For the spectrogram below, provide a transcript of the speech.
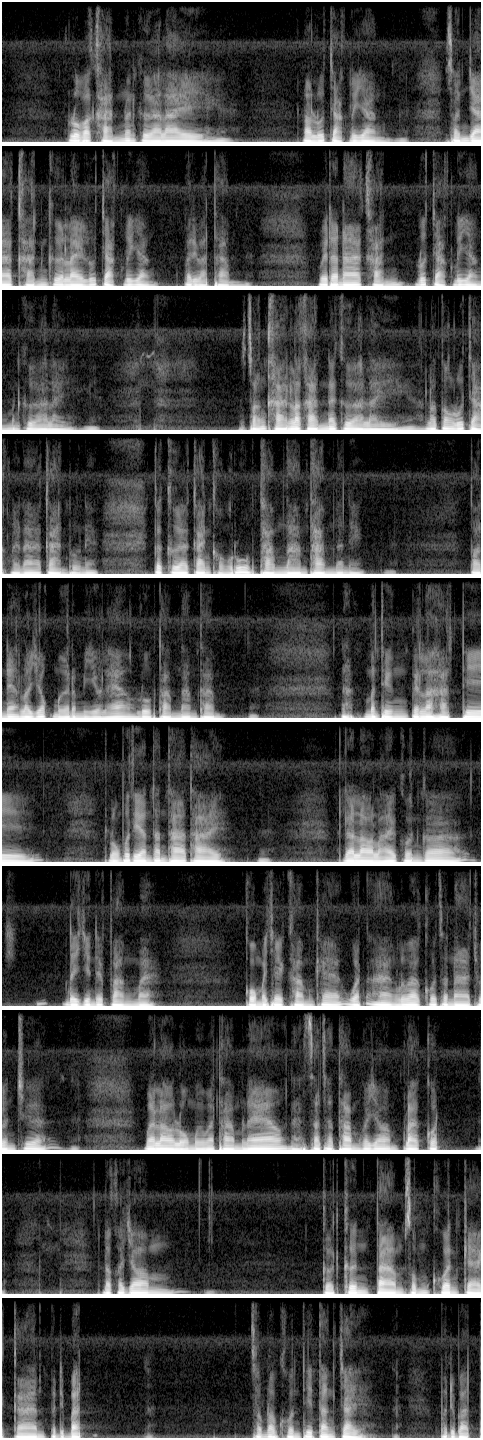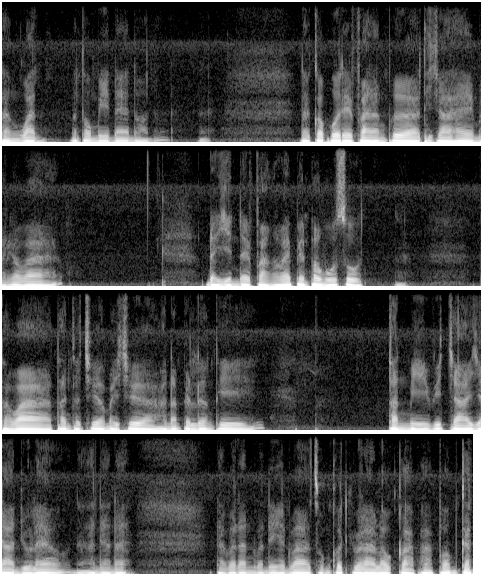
รูปขันมันคืออะไรเงี้ยเรารู้จักหรือยัง สัญญาขันคืออะไรรู้จักหรือยังปฏิบัติธรรม เวทนาขันรู้จักหรือยังมันคืออะไร สังขารละขันนั่นคืออะไร เราต้องรู้จักเลยนะอาการพวกนี้ก็คืออาการของรูปธรรมนามธรรมนั่นเอง ตอนนี้เรายกมือมีอยู่แล้ว รูปธรรมนามธรรมนะมันจึงเป็นรหัสที่หลวงพ่อเทียนท่านท้าทายนะแล้วเราหลายคนก็ได้ยินได้ฟังมา คงไม่ใช่คำแค่อวดอ้างหรือว่าโฆษณาชวนเชื่อ เมื่อเราลงมือมาทำแล้วนะสัจธรรมก็ย่อมปรากฏนะแล้วก็ย่อมเกิดขึ้นตามสมควรแก่การปฏิบัตินะสำหรับคนที่ตั้งใจนะปฏิบัติทั้งวันมันต้องมีแน่นอนนะนะก็พูดให้ฟังเพื่อที่จะให้เหมือนกับว่า ได้ยินได้ฟังเอาไว้เป็นพระหูสูตรนะแต่ว่าท่านจะเชื่อไม่เชื่อ อันนั้นเป็นเรื่องที่ท่านมีวิจัยญาณอยู่แล้วนะอันนี้นะ แต่เพราะนั้นวันนี้เห็นว่าสมกดเวลาเรากราบพระพร้อมกัน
